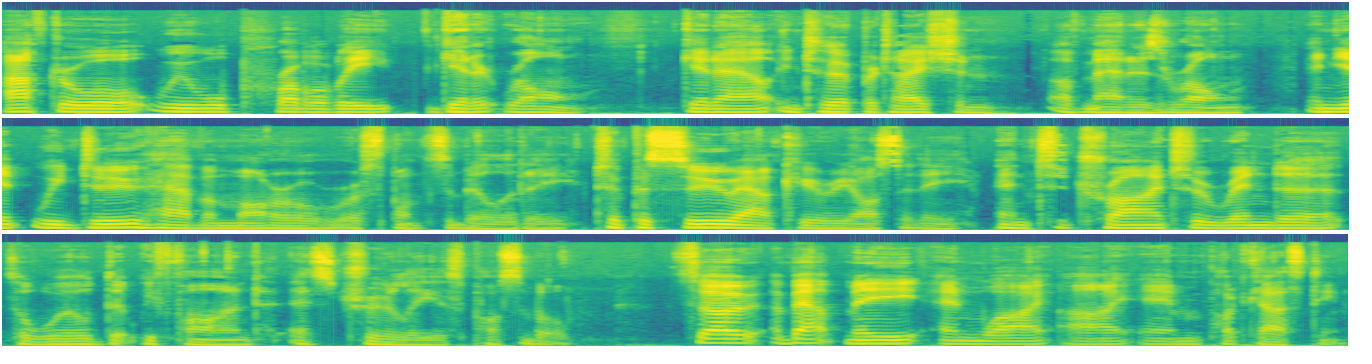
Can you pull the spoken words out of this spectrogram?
After all, we will probably get it wrong, get our interpretation of matters wrong. And yet, we do have a moral responsibility to pursue our curiosity and to try to render the world that we find as truly as possible. So, about me and why I am podcasting.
